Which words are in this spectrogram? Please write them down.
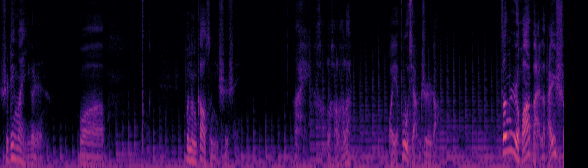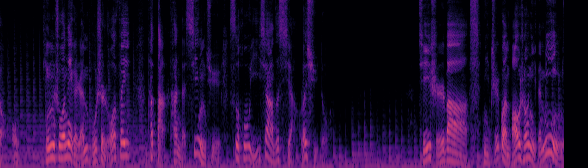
是另外一个人，我不能告诉你是谁。”哎，好了好了好了，我也不想知道。曾日华摆了摆手。听说那个人不是罗非，他打探的兴趣似乎一下子小了许多。其实吧，你只管保守你的秘密，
